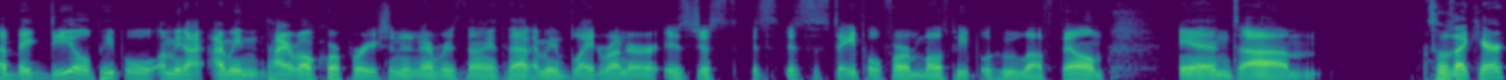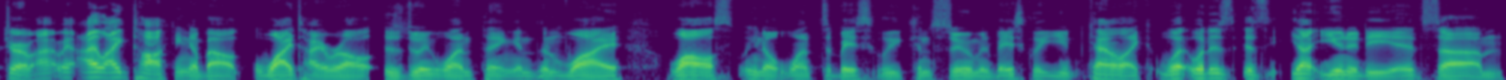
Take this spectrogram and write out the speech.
a big deal. People, I mean, I, I mean Tyrell Corporation and everything like that. I mean, Blade Runner is just it's it's a staple for most people who love film, and um, so as that character, I mean, I like talking about why Tyrell is doing one thing, and then why Wallace, you know, wants to basically consume and basically you kind of like what what is it's not unity, it's um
